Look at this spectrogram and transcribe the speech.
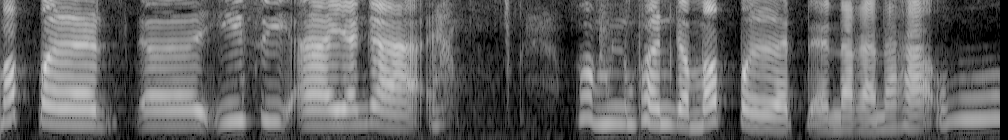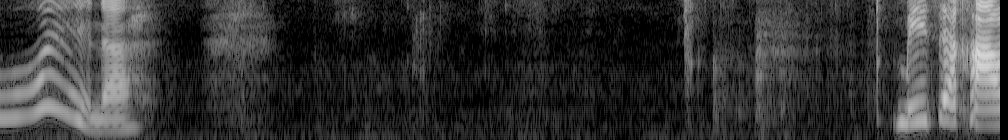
มาเปิดเอ่อ EC เอ่อยังกะเพิ่นเพิ่นกับมาเปิดนะคะนะคะโอ้ยนะมีแต่ข่าว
